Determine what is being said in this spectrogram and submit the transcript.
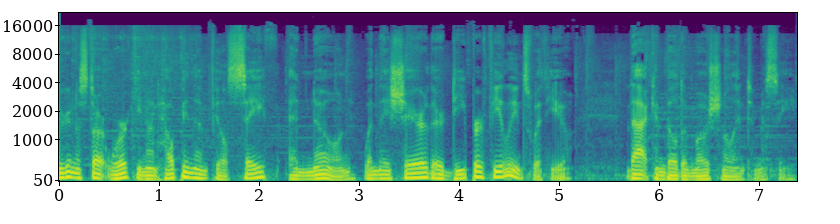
you're going to start working on helping them feel safe and known when they share their deeper feelings with you. That can build emotional intimacy.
